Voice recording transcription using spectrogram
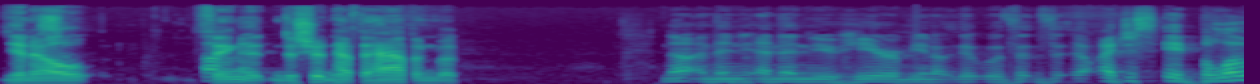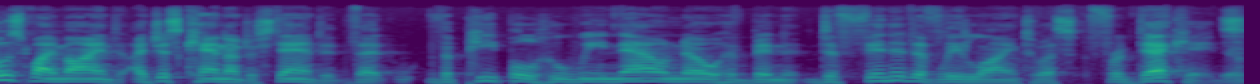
you know uh, thing uh, that shouldn't have to happen but No, and then and then you hear, you know, I just it blows my mind. I just can't understand it that the people who we now know have been definitively lying to us for decades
